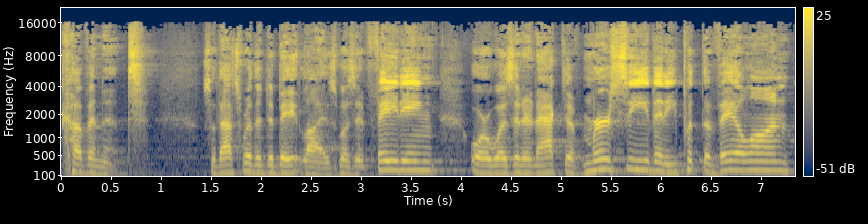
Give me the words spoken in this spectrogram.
covenant. So that's where the debate lies. Was it fading or was it an act of mercy that he put the veil on?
